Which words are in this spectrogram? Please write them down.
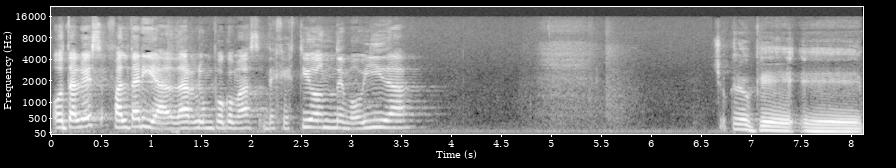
¿O tal vez faltaría darle un poco más de gestión, de movida? Yo creo que, eh,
